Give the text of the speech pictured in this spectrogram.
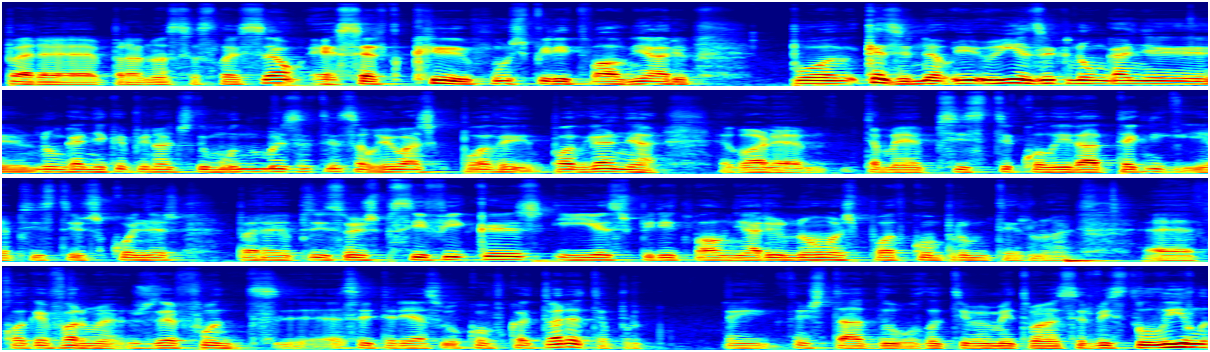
para, para a nossa seleção. É certo que um espírito balneário pode, quer dizer, não, eu ia dizer que não ganha, não ganha campeonatos do mundo, mas atenção, eu acho que pode, pode ganhar. Agora, também é preciso ter qualidade técnica e é preciso ter escolhas para posições específicas e esse espírito balneário não as pode comprometer, não é? Eh, de qualquer forma, José Fonte aceitaria a sua convocatória, até porque tem, tem, estado relativamente bem a serviço do Lille.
